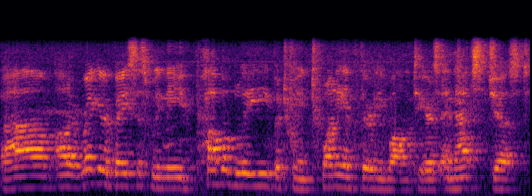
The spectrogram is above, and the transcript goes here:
Um, on a regular basis, we need probably between 20 and 30 volunteers, and that's just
